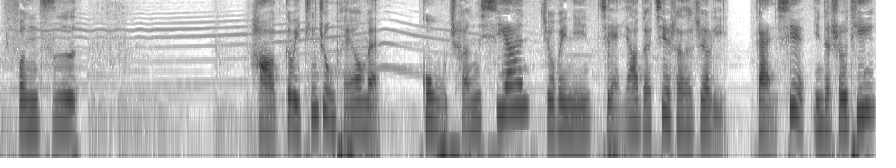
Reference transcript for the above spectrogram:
风姿。好，各位听众朋友们，古城西安就为您简要的介绍到这里，感谢您的收听。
